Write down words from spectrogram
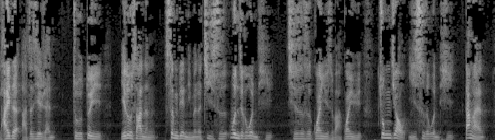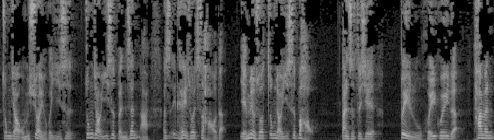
来的啊，这些人就是对耶路撒冷圣殿里面的祭司问这个问题，其实是关于什么？关于。宗教仪式的问题，当然，宗教我们需要有个仪式。宗教仪式本身啊，而是可以说是好的，也没有说宗教仪式不好。但是这些被掳回归的，他们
